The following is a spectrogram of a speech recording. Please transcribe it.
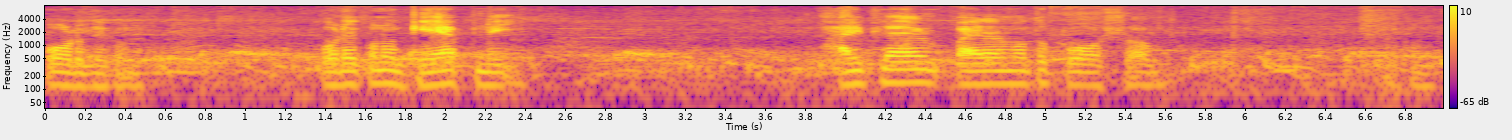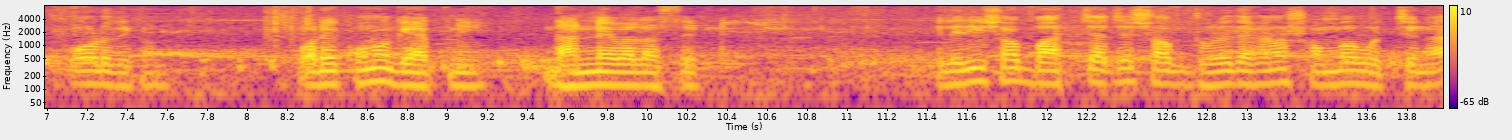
পর দেখুন। পরে কোনো গ্যাপ নেই। হাই ফ্লায়ার, পায়রার মতো পর সব। দেখুন, পর দেখুন। পরে কোনো গ্যাপ নেই। ধান্যবালা সেট এদেরই সব বাচ্চা আছে, সব ধরে দেখানো সম্ভব হচ্ছে না।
